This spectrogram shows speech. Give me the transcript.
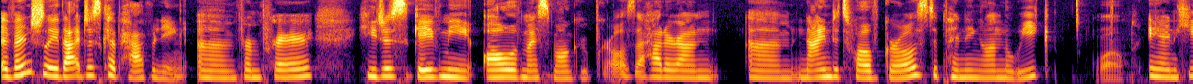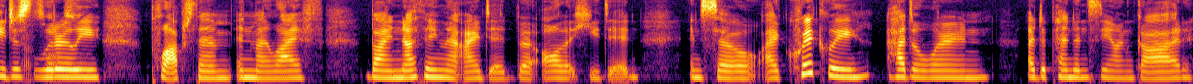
eventually that just kept happening. Um, from prayer, he just gave me all of my small group girls. I had around um, nine to 12 girls, depending on the week. Wow. And he just That's literally plopped them in my life by nothing that I did, but all that he did. And so I quickly had to learn a dependency on God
